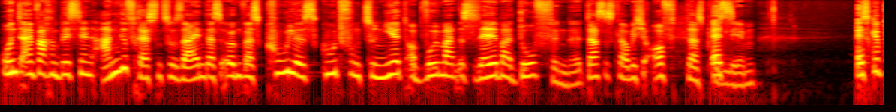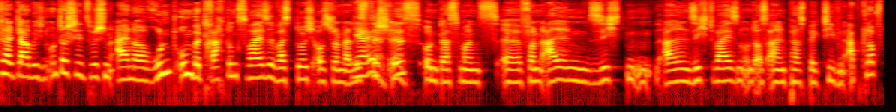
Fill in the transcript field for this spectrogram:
und einfach ein bisschen angefressen zu sein, dass irgendwas Cooles gut funktioniert, obwohl man es selber doof findet. Das ist, glaube ich, oft das Problem. Es gibt halt, glaube ich, einen Unterschied zwischen einer rundum Betrachtungsweise, was durchaus journalistisch Ja, ja, ist, und dass man es äh, von allen Sichten, allen Sichtweisen und aus allen Perspektiven abklopft.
